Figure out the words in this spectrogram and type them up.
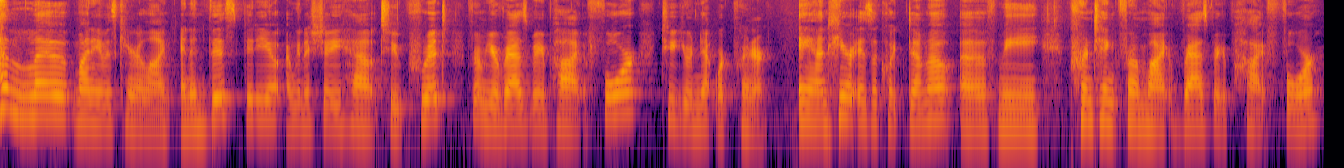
Hello, my name is Caroline, and in this video, I'm going to show you how to print from your Raspberry Pi 4 to your network printer. And here is a quick demo of me printing from my Raspberry Pi 4.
